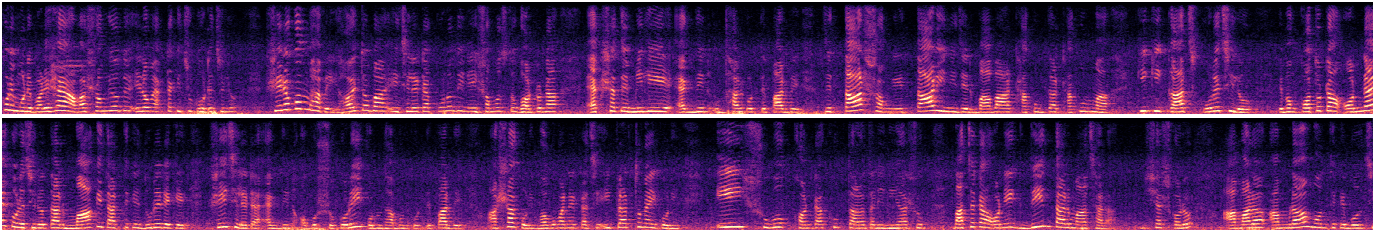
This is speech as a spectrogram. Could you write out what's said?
করে মনে পড়ে হ্যাঁ আমার সঙ্গেও তো এরকম একটা কিছু ঘটেছিল। সেরকমভাবেই হয়তো বা এই ছেলেটা কোনো দিন এই সমস্ত ঘটনা একসাথে মিলিয়ে একদিন উদ্ধার করতে পারবে যে তার সঙ্গে তারই নিজের বাবা, ঠাকুরদা, ঠাকুরমা কি কি কাজ করেছিল এবং কতটা অন্যায় করেছিল তার মাকে তার থেকে দূরে রেখে সেই ছেলেটা একদিন অবশ্য করেই অনুধাবন করতে পারবে। আশা করি, ভগবানের কাছে এই প্রার্থনাই করি, এই শুভক্ষণটা খুব তাড়াতাড়ি নিয়ে আসুক। বাচ্চাটা অনেক দিন তার মা ছাড়া বিশ্বাস করো, আমরা, আমরাও মন থেকে বলছি,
